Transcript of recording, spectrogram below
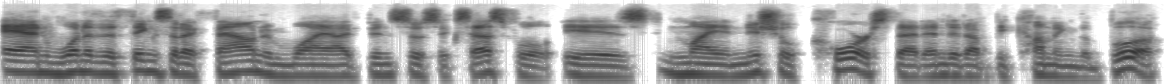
And one of the things that I found and why I've been so successful is my initial course that ended up becoming the book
